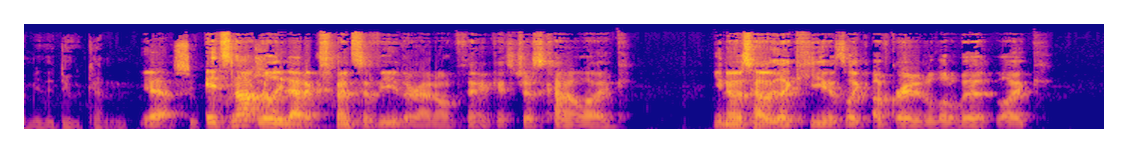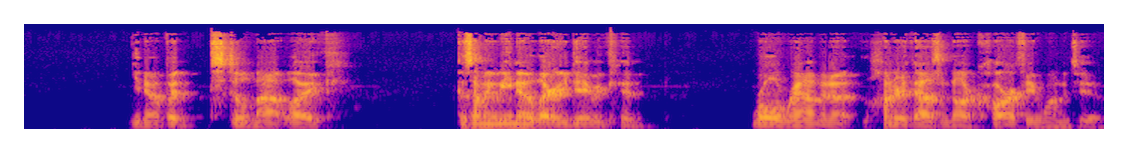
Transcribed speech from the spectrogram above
I mean, the dude can. Yeah. Super It's not really that expensive either, I don't think. It's just kind of like you notice how like he is like upgraded a little bit like you know, but still not like cuz I mean, we know Larry David could roll around in a $100,000 car if he wanted to,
